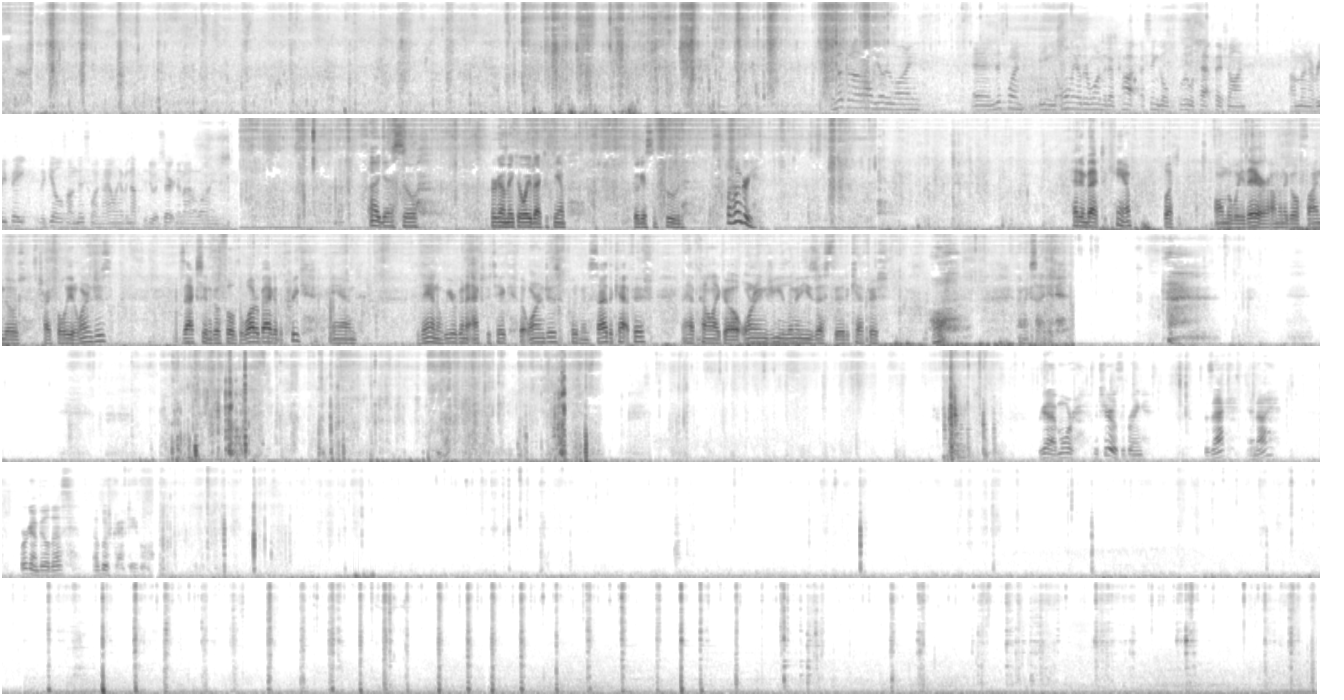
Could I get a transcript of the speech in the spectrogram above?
nothing on all the other lines. And this one being the only other one that I've caught a single little catfish on, I'm gonna rebait the gills on this one. I only have enough to do a certain amount of lines. I guess so. We're gonna make our way back to camp. Go get some food. We're hungry. Heading back to camp, but on the way there, I'm gonna go find those trifoliate oranges. Zach's gonna go fill up the water bag at the creek, and then we are gonna actually take the oranges, put them inside the catfish, and have kind of like a orangey, lemony zested catfish. Oh, I'm excited. More materials to bring. Zach and I, we're gonna build us a bushcraft table.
